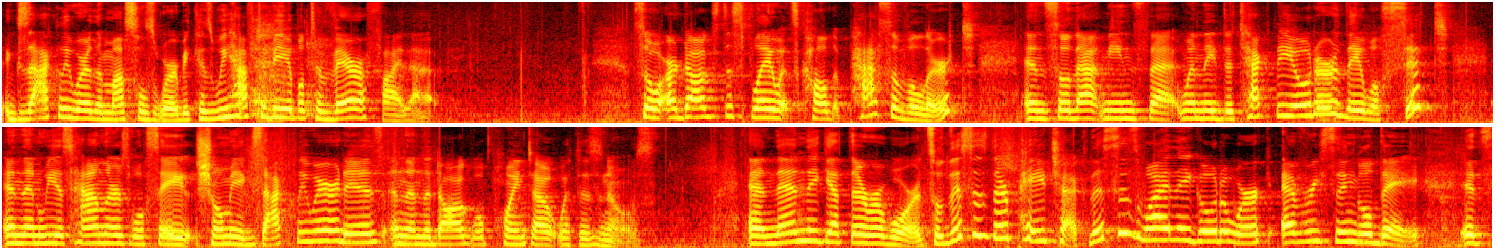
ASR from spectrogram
exactly where the mussels were because we have to be able to verify that. So our dogs display what's called a passive alert. And so that means that when they detect the odor, they will sit and then we as handlers will say, show me exactly where it is, and then the dog will point out with his nose. And then they get their reward. So this is their paycheck. This is why they go to work every single day. It's,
